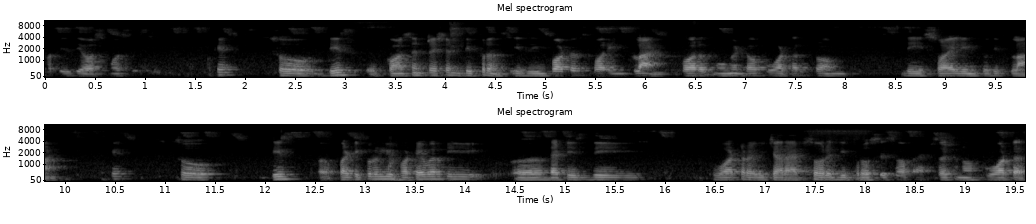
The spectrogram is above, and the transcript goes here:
what is the osmosis. Okay. So this concentration difference is important for in plant for movement of water from the soil into the plant. Okay. So this uh, particularly whatever the uh, that is the water which are absorbed the process of absorption of water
